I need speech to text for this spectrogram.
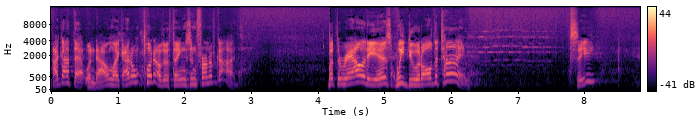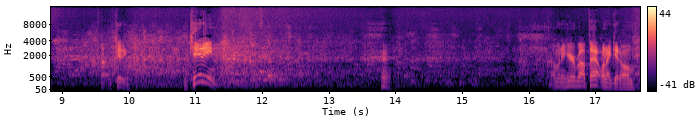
I got that one down. Like, I don't put other things in front of God. But the reality is, we do it all the time. See? I'm kidding. I'm kidding. I'm going to hear about that when I get home.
